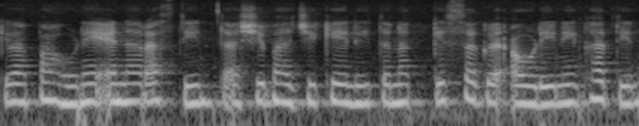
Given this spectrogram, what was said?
किंवा पाहुणे येणार असतील तर अशी भाजी केली तर नक्कीच सगळे आवडीने खातील.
